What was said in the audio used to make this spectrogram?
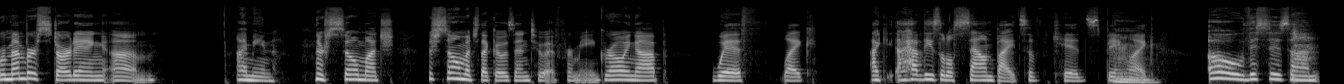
remember starting um I mean, there's so much there's so much that goes into it for me. Growing up with like I, I have these little sound bites of kids being Mm. like, "Oh, this is um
